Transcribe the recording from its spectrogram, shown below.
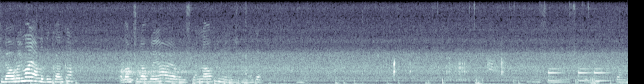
Kilavrayı mı ayarladın kanka? Adam kilavrayı ayarlamış. Ben ne yapayım yani şimdi? Hadi. Tamam.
